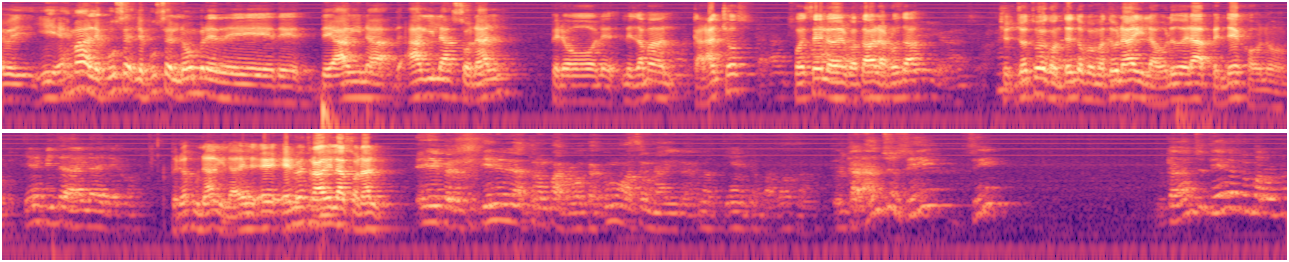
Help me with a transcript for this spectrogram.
Y es más, le puse, le puse el nombre de, de, de águila, de águila zonal pero le, le llaman caranchos. Carancho. Puede ser lo del costado de la ruta. Yo, yo estuve contento porque maté un águila, boludo, era pendejo, no. Tiene pinta de águila de lejos. Pero es un águila, es, es- es nuestra águila zonal. Eh, pero si tiene la trompa roja, ¿cómo va a ser un águila? No tiene trompa roja. ¿El carancho sí? ¿Sí? ¿El carancho tiene la trompa roja?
